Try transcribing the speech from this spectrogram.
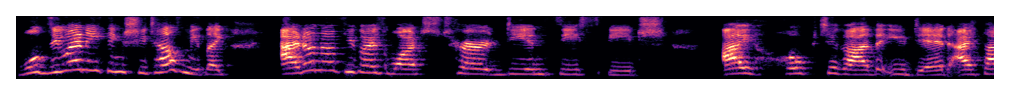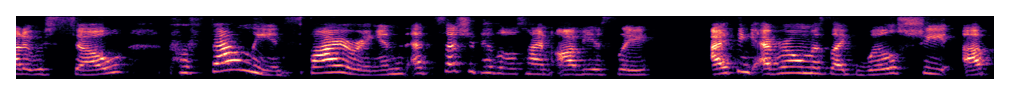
will do anything she tells me. Like, I don't know if you guys watched her DNC speech. I hope to God that you did. I thought it was so profoundly inspiring and at such a pivotal time, obviously. I think everyone was like, will she up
